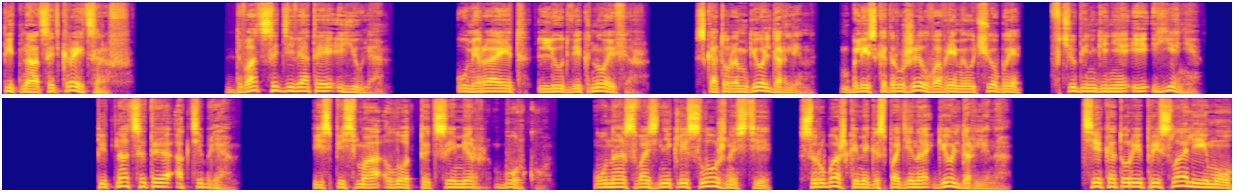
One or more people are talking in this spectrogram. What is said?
пятнадцать крейцеров. 29 июля. Умирает Людвиг Нойфер, с которым Гёльдерлин Близко дружил во время учебы в Тюбингене и Йене. 15 октября. Из письма Лотты Циммер Бурку. У нас возникли сложности с рубашками господина Гёльдерлина. Те, которые прислали ему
